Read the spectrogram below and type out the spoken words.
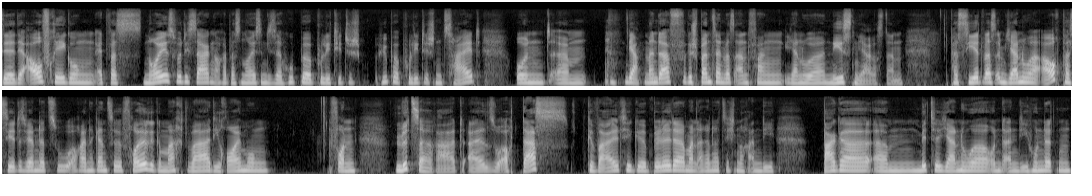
der, der Aufregung etwas Neues, würde ich sagen, auch etwas Neues in dieser hyperpolitisch, hyperpolitischen Zeit. Und ähm, ja, man darf gespannt sein, was Anfang Januar nächsten Jahres dann passiert. Was im Januar auch passiert ist, wir haben dazu auch eine ganze Folge gemacht, war die Räumung von Lützerath. Also auch das gewaltige Bilder. Man erinnert sich noch an die Bagger ähm, Mitte Januar und an die hunderten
